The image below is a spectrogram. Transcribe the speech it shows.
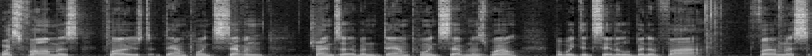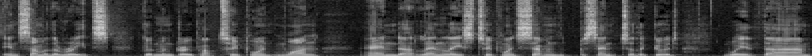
Wesfarmers closed down 0.7 Transurban down 0.7 as well, but we did see a little bit of uh, firmness in some of the REITs. Goodman Group up 2.1 and uh, Lendlease 2.7% to the good, with um,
